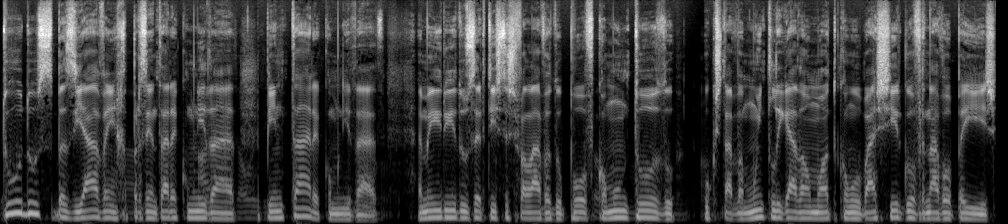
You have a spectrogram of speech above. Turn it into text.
Tudo se baseava em representar a comunidade, pintar a comunidade. A maioria dos artistas falava do povo como um todo, o que estava muito ligado ao modo como o Bashir governava o país.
